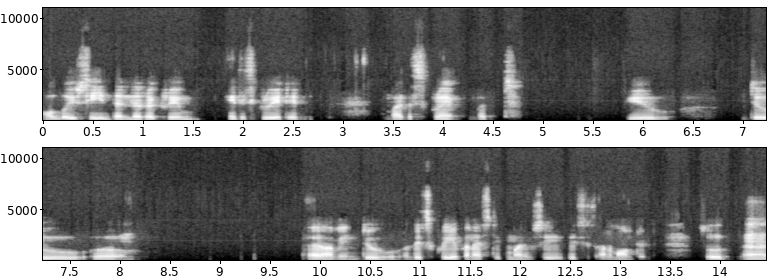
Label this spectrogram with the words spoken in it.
although you see the directory it is created by the script, but you do um, uh, I mean do this create an ht command, you see this is unmounted. So uh,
